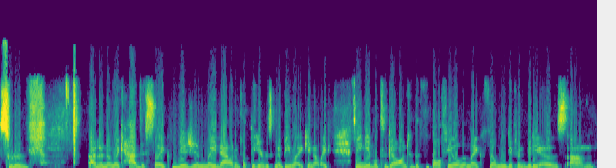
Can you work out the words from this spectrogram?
sort of I don't know, like had this like vision laid out of what the year was going to be like, you know, like being able to go onto the football field and like filming different videos. Um,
